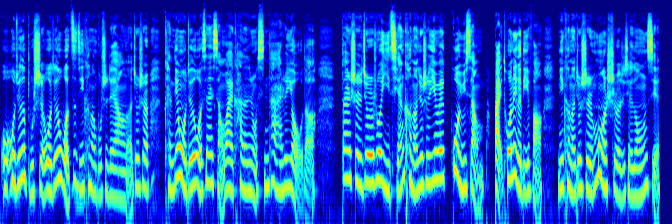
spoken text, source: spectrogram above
我我觉得不是，我觉得我自己可能不是这样的，就是肯定，我觉得我现在向外看的那种心态还是有的。但是就是说，以前可能就是因为过于想摆脱那个地方，你可能就是漠视了这些东西。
